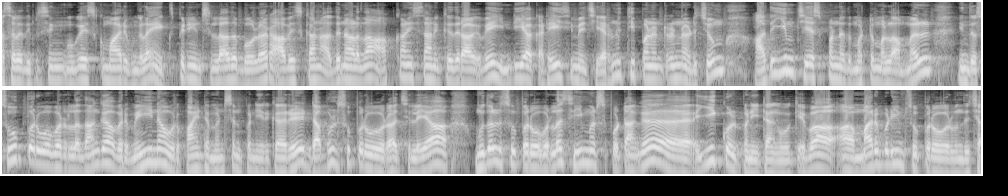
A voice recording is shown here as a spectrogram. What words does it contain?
அசரதீப் சிங் முகேஷ் குமார் இவங்கெல்லாம் எக்ஸ்பீரியன்ஸ் இல்லாத பவுலர் ஆவேஸ் கான் அதனால தான் ஆப்கானிஸ்தானுக்கு எதிராகவே இந்தியா கடைசி மேட்ச் இரநூத்தி பன்னெண்டு ரன் அடிச்சும் அதையும் சேஸ் பண்ணது மட்டுமல்லாமல் இந்த சூப்பர் ஓவரில் தாங்க அவர் மெயினாக ஒரு பாயிண்ட்டை மென்ஷன் பண்ணியிருக்காரு. டபுள் சூப்பர் ஓவர் ஆச்சு இல்லையா? முதல் சூப்பர் ஓவரில் சீமர்ஸ் போட்டாங்க ஈக்குவல் பண்ணிட்டாங்க ஓகேவா மறுபடியும் சூப்பர் ஓவர் வந்துச்சு?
